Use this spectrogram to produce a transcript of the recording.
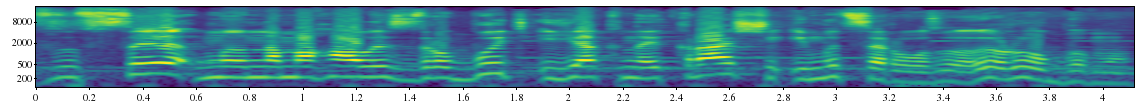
все ми намагались зробити як найкраще, і ми це робимо.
